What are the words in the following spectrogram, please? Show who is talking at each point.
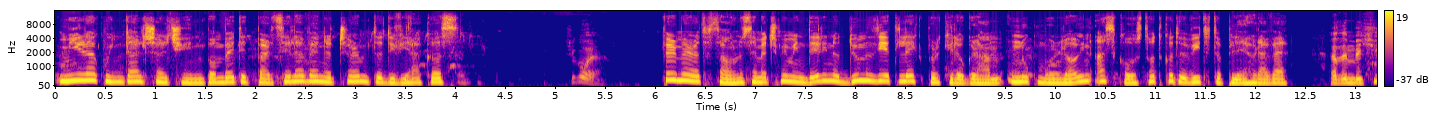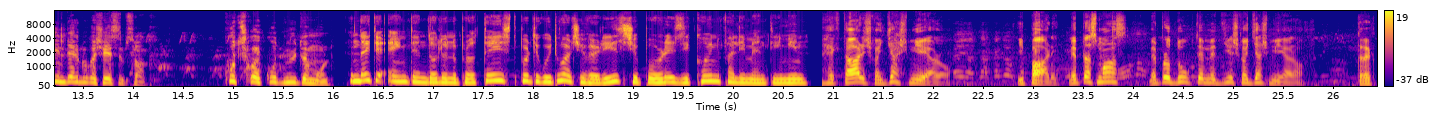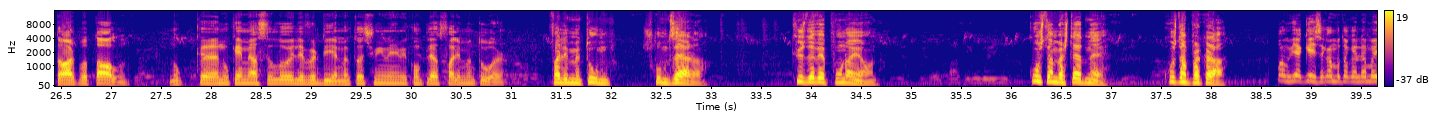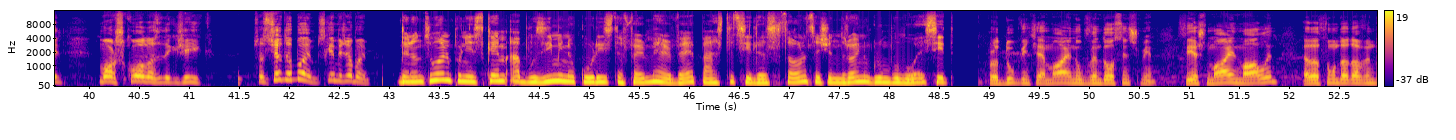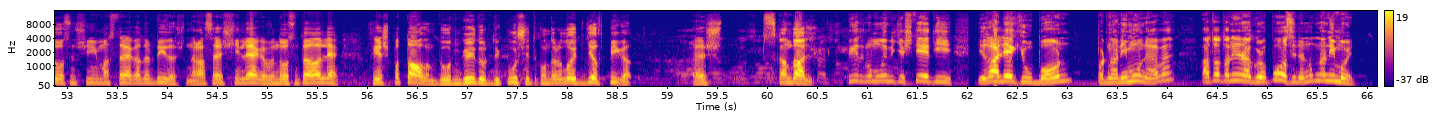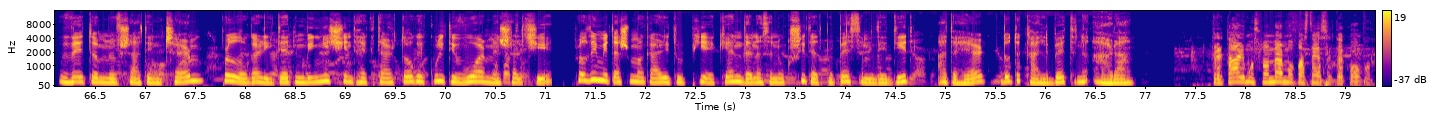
Speaker 1: Mijëra kuintalë shalqi po mbetet parcelave në Çermë të Divjakës.
Speaker 2: Shikoja.
Speaker 1: Fermerët thonë se me çmimin deri në 12 lekë për kilogram nuk mbulojnë as kostot këtë vit të plehrave.
Speaker 2: Edhe me 100 lekë nuk e shesim sot. Ku të shkojë, ku të mytë mund?
Speaker 1: Ndaj të enjte dolën në protestë për t'i kujtuar qeverisë që po rrezikojnë falimentimin.
Speaker 3: Hektari shkon 6000 euro. I pari, me plasmas, me produkte, me gjithë shkon 6000 euro. Tregtarët po tallen. Nuk nuk kemi asnjë lloj leverdie, me këto çmime jemi komplet falimentuar.
Speaker 2: Falimentum, shkum zero. Ky është dhe puna jonë. Kush të mbështet ne? Kush të përkrah?
Speaker 4: Po më vjen keq se kam ato kalamajt më shkolla se do kisha ik. Se çfarë do bëjmë? S'kemi çfarë bëjmë.
Speaker 1: Denoncuan për një skemë abuzimi në kurriz të fermerëve, pas të cilës thonë se qëndrojnë grumbulluesit.
Speaker 3: produktin që e marrin nuk vendosin çmim. Thjesht marrin mallin, edhe thonë do ta vendosin çmimin mas 3-4 ditësh. Në rast se është 100 lekë, vendosin 80 lekë. Thjesht po tallen, duhet ngritur dikush që t'i kontrollojë të gjithë pikat. Është skandal.
Speaker 4: Pikë grumbullimi që shteti i dha lekë u bon për na ndihmu neve, ato tani na groposin e nuk na ndihmojnë.
Speaker 1: Vetëm në fshatin Çermë përllogaritet mbi 100 hektarë tokë e kultivuar me shalqi. Prodhimi tashmë ka arritur pjekjen dhe nëse nuk shitet për 15 ditë, atëherë do të kalbet në ara.
Speaker 2: Tregtari nuk ma merr më pasnesër këtë kokërr.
